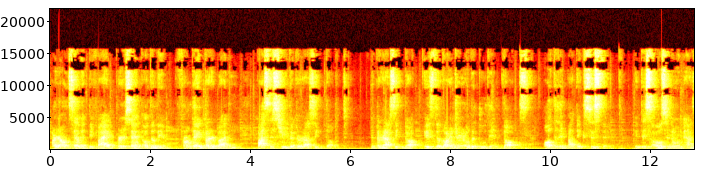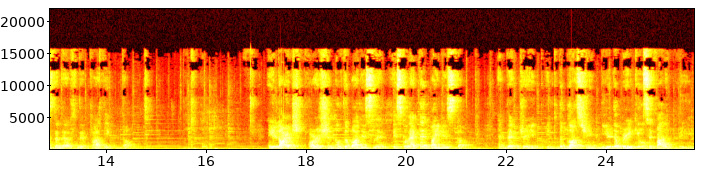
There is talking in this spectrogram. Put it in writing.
Around 75% of the lymph from the entire body passes through the thoracic duct. The thoracic duct is the larger of the two lymph ducts of the lymphatic system. It is also known as the left lymphatic duct. A large portion of the body's lymph is collected by this duct and then drained into the bloodstream near the brachiocephalic vein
